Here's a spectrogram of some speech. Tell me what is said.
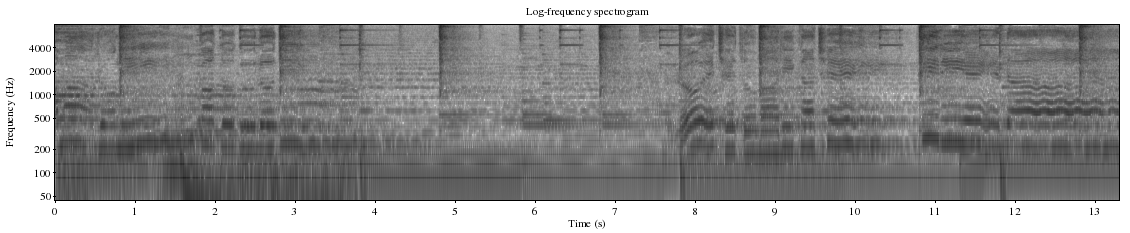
আমার রঙিন কতগুলো দিন। রয়েছে তোমারই কাছে ফিরিয়ে দাও।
